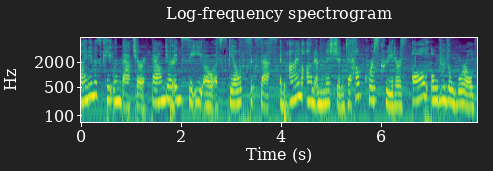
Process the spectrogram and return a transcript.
My name is Caitlin Bacher, founder and CEO of Scale with Success, and I'm on a mission to help course creators all over the world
